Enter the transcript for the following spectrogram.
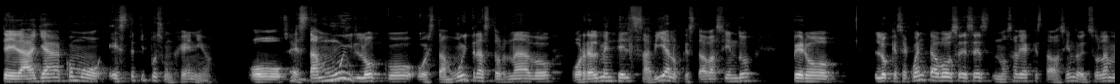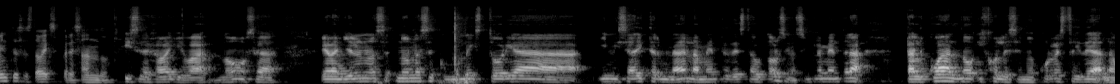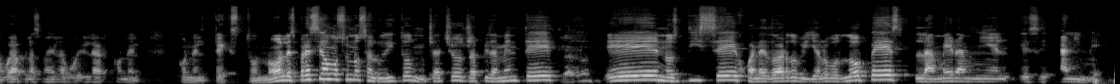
te da ya como, este tipo es un genio o está muy loco, o está muy trastornado, o realmente él sabía lo que estaba haciendo, pero lo que se cuenta a voces es, no sabía qué estaba haciendo, él solamente se estaba expresando. Y se dejaba llevar, ¿no? O sea, Evangelio no, no nace como una historia iniciada y terminada en la mente de este autor, sino simplemente era tal cual, ¿no? Híjole, se me ocurre esta idea, la voy a plasmar y la voy a hilar con el, con el texto, ¿no? Les parece, vamos unos saluditos, muchachos, rápidamente. Eh, nos dice Juan Eduardo Villalobos López, La Mera Miel, ese anime.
